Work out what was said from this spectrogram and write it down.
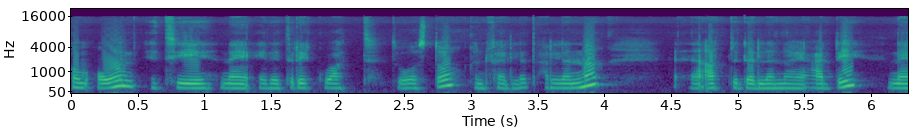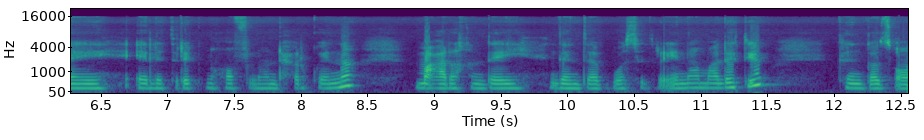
ከምኡ እውን እቲ ናይ ኤሌክትሪክ ዋት ትወስዶ ክንፈልጥ ኣለና ኣብቲ ደለናዮ ዓዲ ናይ ኤሌክትሪክ ንኸፍሎ እንድሕር ኮይና ማዕረ ክንደይ ገንዘብ ወስድ ርኢና ማለት እዩ ክንገዝኦ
